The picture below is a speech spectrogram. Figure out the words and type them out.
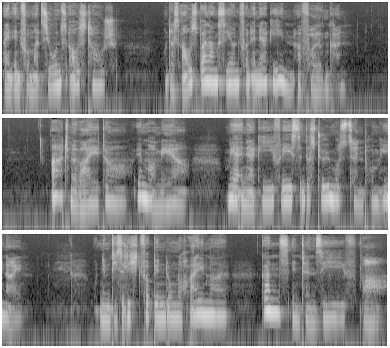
ein Informationsaustausch und das Ausbalancieren von Energien erfolgen kann. Atme weiter, immer mehr. Mehr Energie fließt in das Thymuszentrum hinein. Und nimm diese Lichtverbindung noch einmal ganz intensiv wahr.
